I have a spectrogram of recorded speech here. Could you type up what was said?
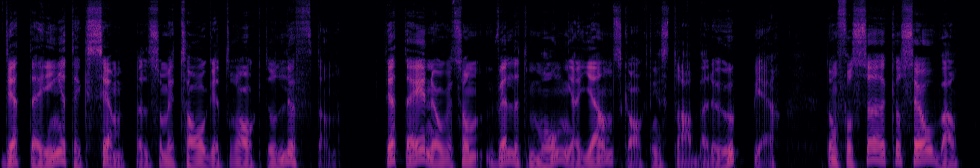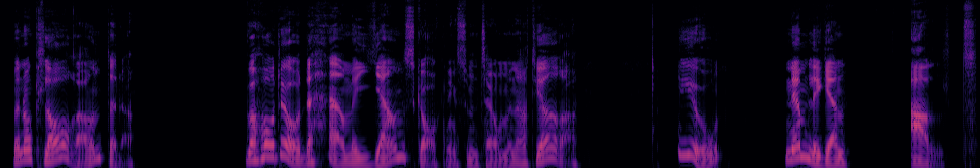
Detta är inget exempel som är taget rakt ur luften. Detta är något som väldigt många hjärnskakningsdrabbade uppger. De försöker sova, men de klarar inte det. Vad har då det här med hjärnskakningssymptomen att göra? Jo, nämligen allt.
